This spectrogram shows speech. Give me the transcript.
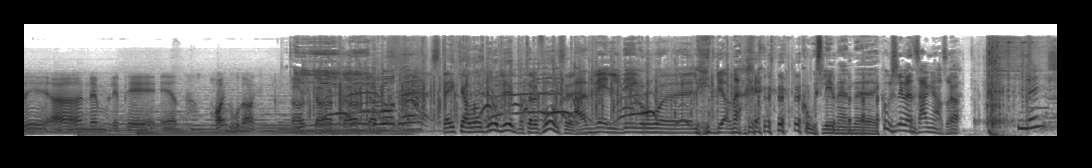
det er nemlig P1. Ha en god dag. Takk, takk, takk. takk. Steike, han har god lyd på telefonen sin. Ja, veldig god uh, lyd, Bjørn. koselig, men uh, koselig med en sang, altså. Lunsj,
